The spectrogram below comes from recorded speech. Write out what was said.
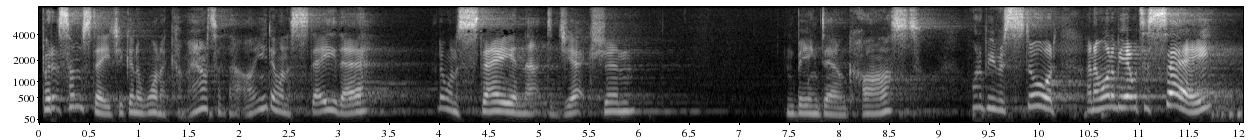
But at some stage, you're going to want to come out of that, aren't you? You don't want to stay there. I don't want to stay in that dejection and being downcast. I want to be restored. And I want to be able to say,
